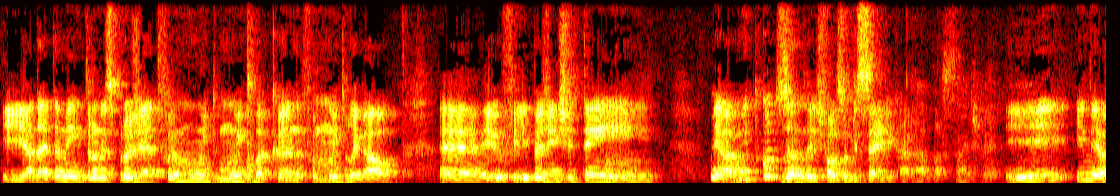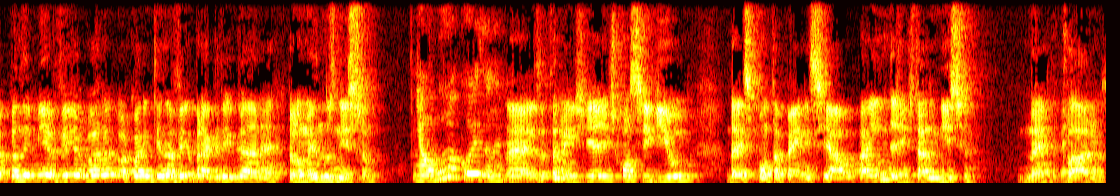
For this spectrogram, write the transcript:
E a Dai também entrou nesse projeto, foi muito, muito bacana, foi muito legal. É, eu e o Felipe a gente tem. Meu, há muito, quantos anos a gente fala sobre série, cara? Ah, bastante, velho. E, e meu, a pandemia veio agora, a quarentena veio pra agregar, né? Pelo menos nisso. Em alguma coisa, né? É, exatamente. E a gente conseguiu dar esse pontapé inicial. Ainda a gente está no início, né? bem claro.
